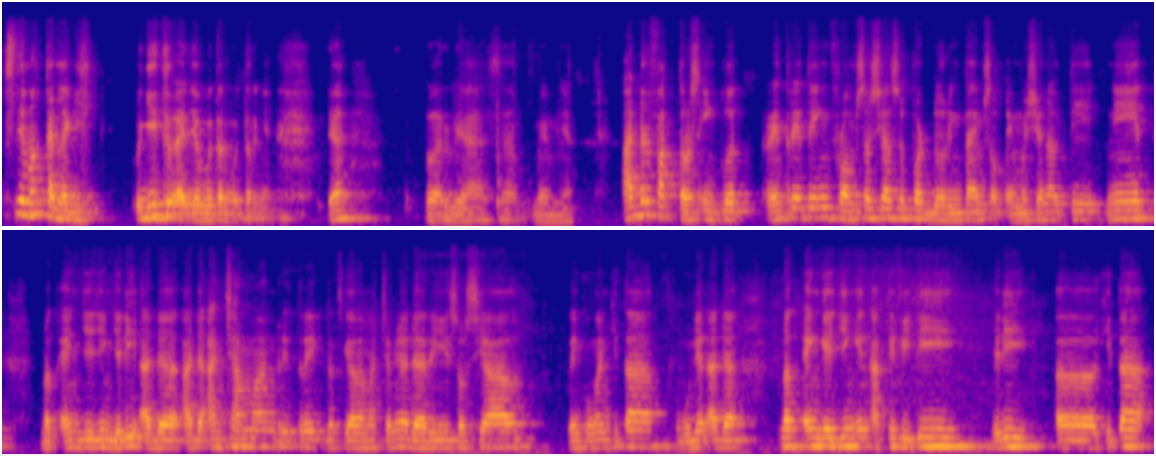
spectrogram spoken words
Terus dia makan lagi. Begitu aja muter-muternya. Ya. Luar biasa meme-nya. Other factors include retreating from social support during times of emotional need, not engaging. Jadi ada ada ancaman retreat dan segala macamnya dari sosial lingkungan kita. Kemudian ada not engaging in activity. Jadi uh, kita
